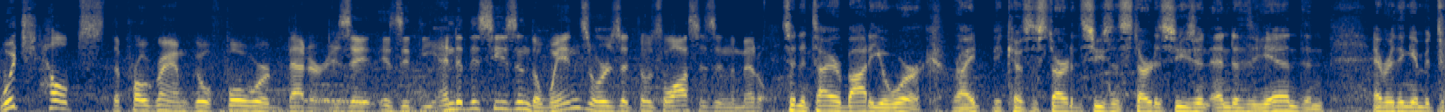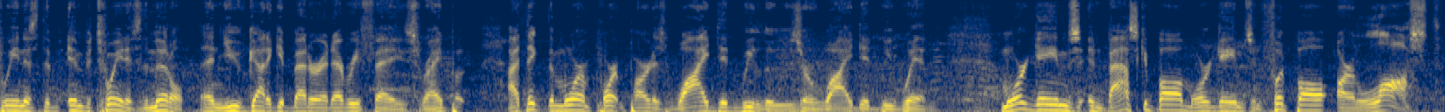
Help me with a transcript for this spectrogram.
which helps the program go forward better? Is it is it the end of the season, the wins, or is it those losses in the middle? It's an entire body of work, right? Because the start of the season, start of the season, end of the end, and everything in between is the in between is the middle, and you've got to get better at every phase, right? But I think the more important part is why did we lose or why did we win? More games in basketball, more games in football are lost,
